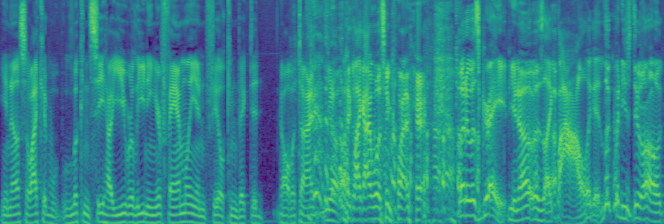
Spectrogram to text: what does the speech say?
you know, so I could look and see how you were leading your family and feel convicted all the time, you know, like like I wasn't quite there, but it was great, you know. It was like, wow, look at look what he's doing. Oh,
